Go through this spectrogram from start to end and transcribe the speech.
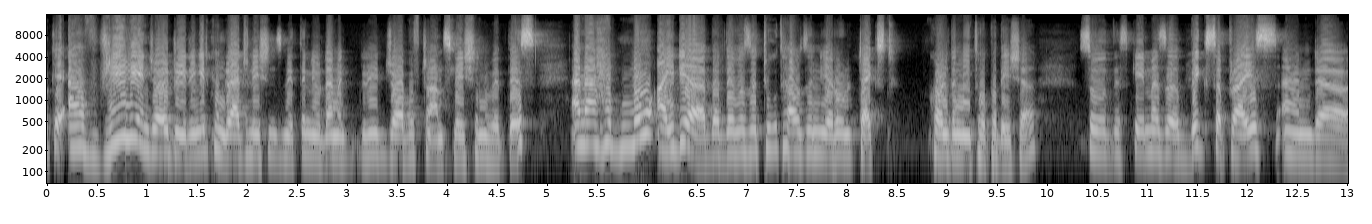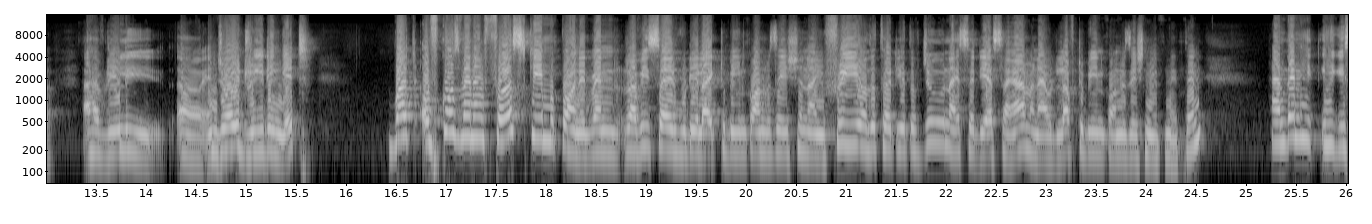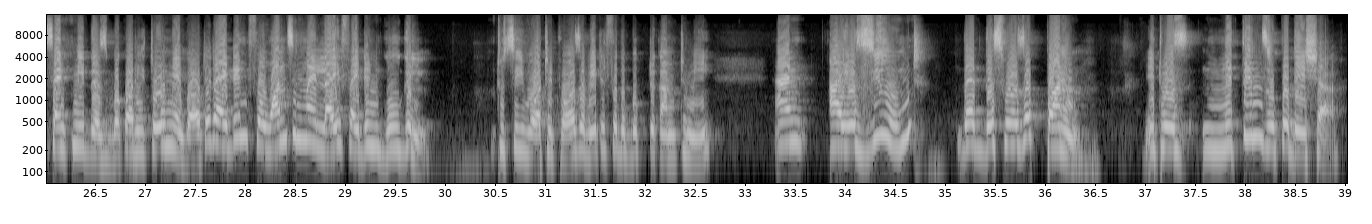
Okay, I've really enjoyed reading it. Congratulations, Nitin. You've done a great job of translation with this. And I had no idea that there was a 2,000 year old text called the Nitopadesha. So this came as a big surprise, and uh, I have really uh, enjoyed reading it. But of course, when I first came upon it, when Ravi said, would you like to be in conversation? Are you free on the 30th of June? I said, yes, I am, and I would love to be in conversation with Nitin. And then he, he sent me this book, or he told me about it. I didn't, for once in my life, I didn't Google to see what it was. I waited for the book to come to me. And I assumed that this was a pun. It was Nitin's Upadesha.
